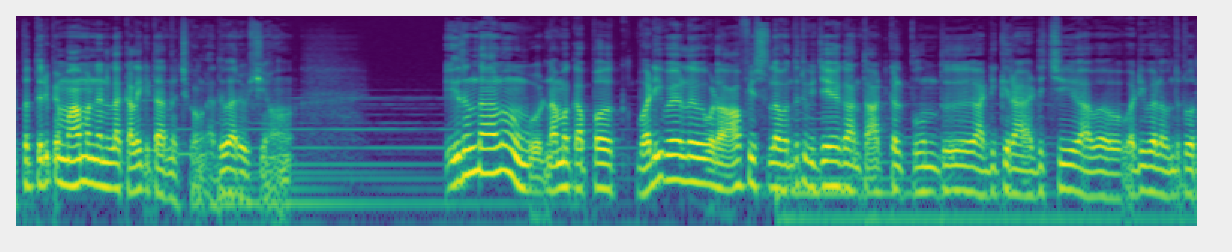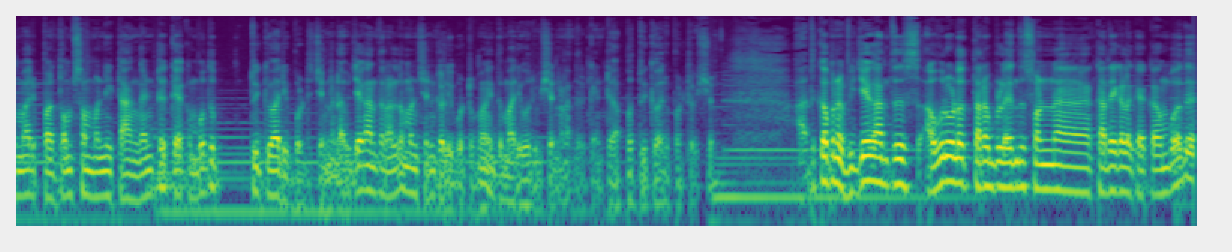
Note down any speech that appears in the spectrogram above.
இப்போ திருப்பி மாமன்னன்ல கலக்கிட்டாருன்னு வச்சுக்கோங்க அது வேறு விஷயம். இருந்தாலும் நமக்கு அப்போ வடிவேலுவோட ஆஃபீஸில் வந்துட்டு விஜயகாந்த் ஆட்கள் பூந்து அடிக்கிற அடித்து அவ வடிவேலை வந்துட்டு ஒரு மாதிரி ப துவம்சம் பண்ணிட்டாங்கன்ட்டு கேட்கும்போது தூக்கி வாரி போட்டுச்சு. என்னடா விஜயகாந்த் நல்ல மனுஷன் கேள்விப்பட்டிருப்போம் இந்த மாதிரி ஒரு விஷயம் நடந்திருக்கேன்ட்டு அப்போ தூக்கி வாரி போட்ட விஷயம். அதுக்கப்புறம் விஜயகாந்த் அவரோட தரப்புலேருந்து சொன்ன கதைகளை கேட்கும்போது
